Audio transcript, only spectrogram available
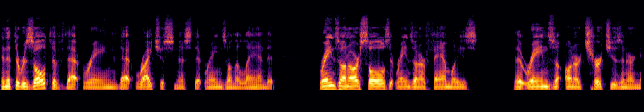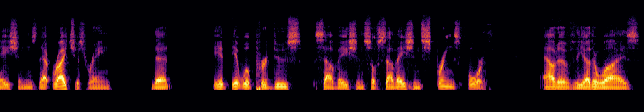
And that the result of that rain, that righteousness that rains on the land, that rains on our souls, that rains on our families, that reigns on our churches and our nations, that righteous reign, that it, it will produce salvation. So salvation springs forth out of the otherwise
